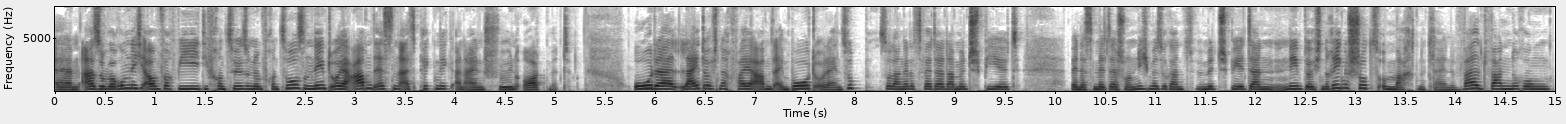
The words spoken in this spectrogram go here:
Ähm, also warum nicht einfach wie die Französinnen und Franzosen, nehmt euer Abendessen als Picknick an einen schönen Ort mit. Oder leiht euch nach Feierabend ein Boot oder ein Sub, solange das Wetter da mitspielt. Wenn das Wetter schon nicht mehr so ganz mitspielt, dann nehmt euch einen Regenschutz und macht eine kleine Waldwanderung.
